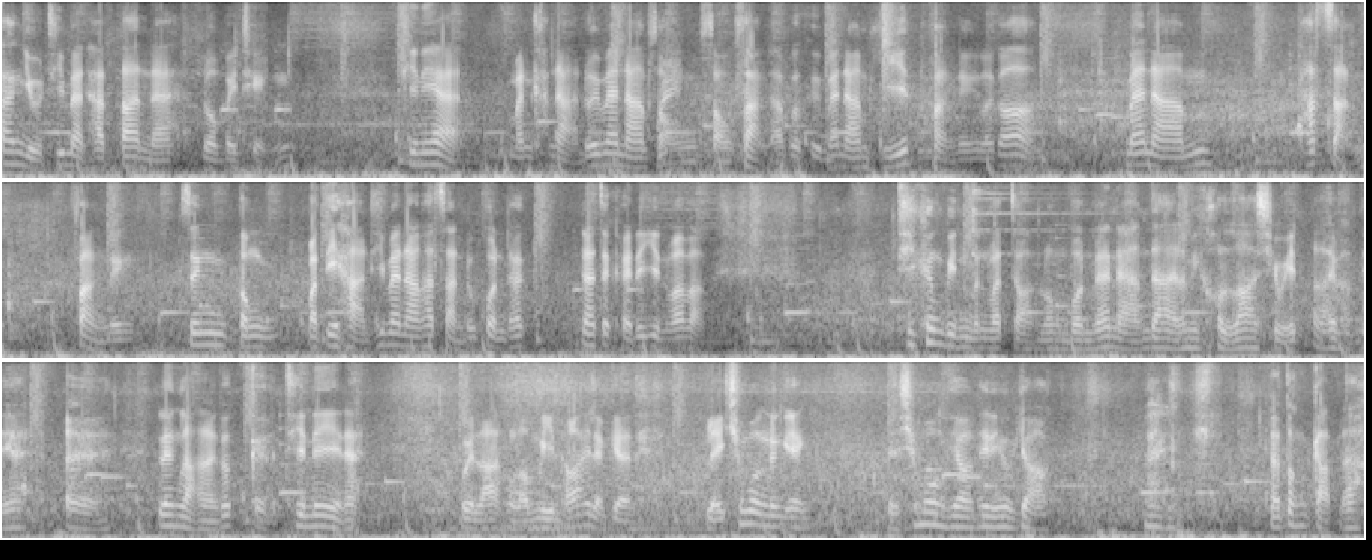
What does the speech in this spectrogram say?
ตั้งอยู่ที่แมนฮัตตันนะ รวมไปถึงที่เนี่ยมันขนานด้วยแม่น้ำสองสองฝั่งครับ ก็คือแม่น้ำฮีทฝั่งหนึ่งแล้วก็แม่น้ำฮัดสันฝั่งหนึ่งซึ่งตรงปฏิหารที่แม่น้ำฮัดสันทุกคนถ้าน่าจะเคยได้ยินว่าแบบที่เครื่องบินมันมาจอดลงบนแม่น้ำได้ แล้วมีคนรอดชีวิตอะไรแบบเนี้ยเออ เรื่องราวนั้นก็เกิดที่นี่นะ เวลาของเรามีน้อยเหลือเกินเหลือชั่วโมงหนึ่งเอง เหลือชั่วโมงเดียวในนิวยอร์กแล้วต้องกลับแล้ว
